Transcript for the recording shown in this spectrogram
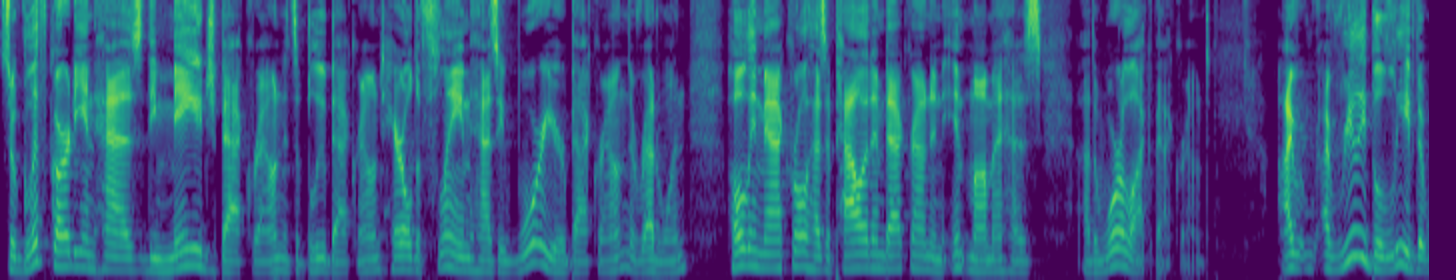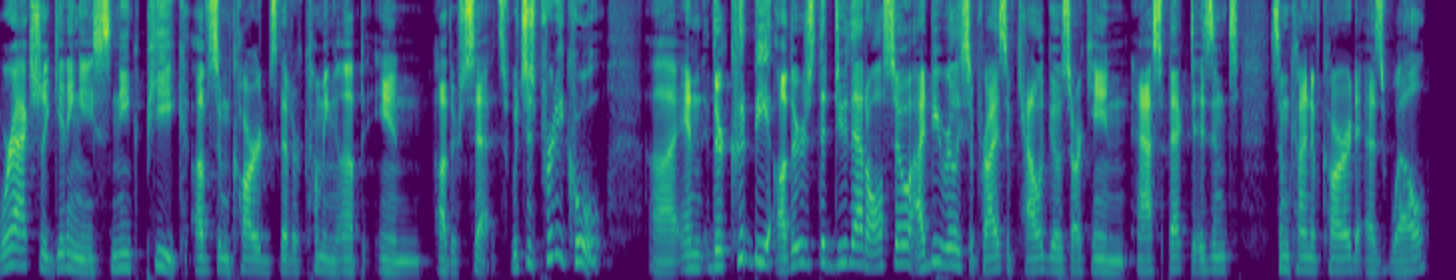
So Glyph Guardian has the mage background, it's a blue background. Herald of Flame has a warrior background, the red one. Holy Mackerel has a paladin background, and Imp Mama has uh, the warlock background. I, I really believe that we're actually getting a sneak peek of some cards that are coming up in other sets, which is pretty cool. Uh, and there could be others that do that also. I'd be really surprised if Kalecgos Arcane Aspect isn't some kind of card as well.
